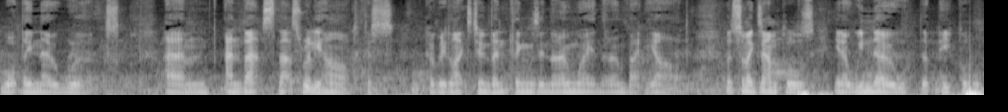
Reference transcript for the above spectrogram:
what they know works, um, and that's that's really hard because everybody likes to invent things in their own way in their own backyard. But some examples, you know, we know that people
